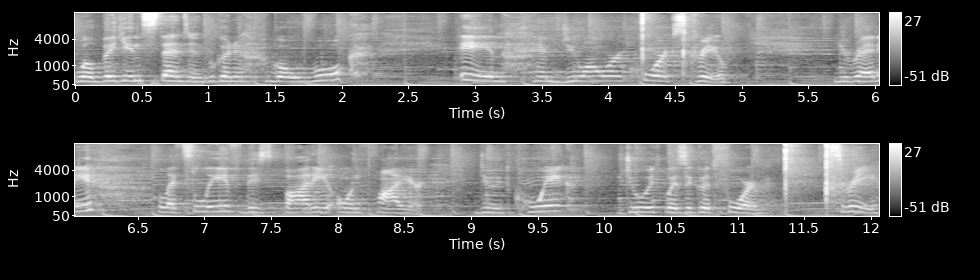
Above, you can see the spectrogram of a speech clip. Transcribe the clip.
We'll begin standing. We're gonna go walk in and do our corkscrew. You ready? Let's leave this body on fire. Do it quick, do it with a good form. Three,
